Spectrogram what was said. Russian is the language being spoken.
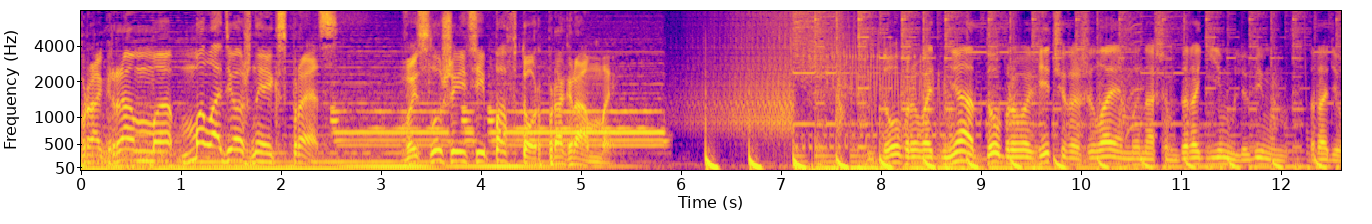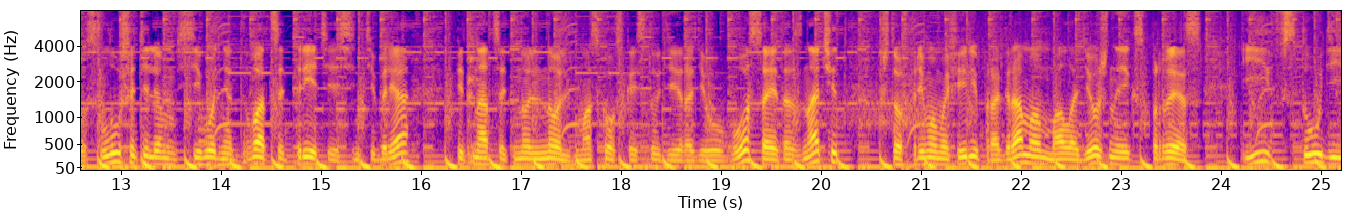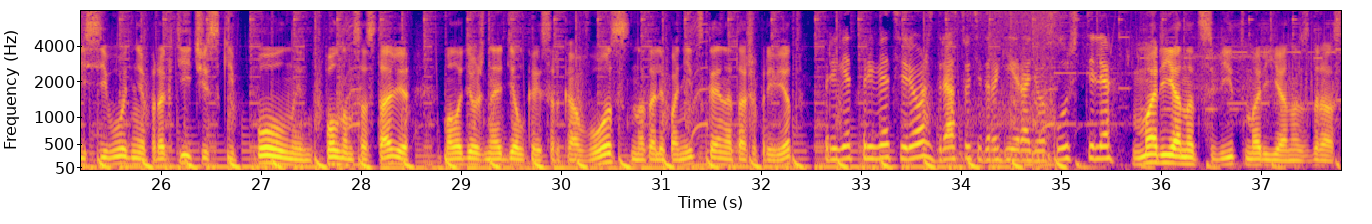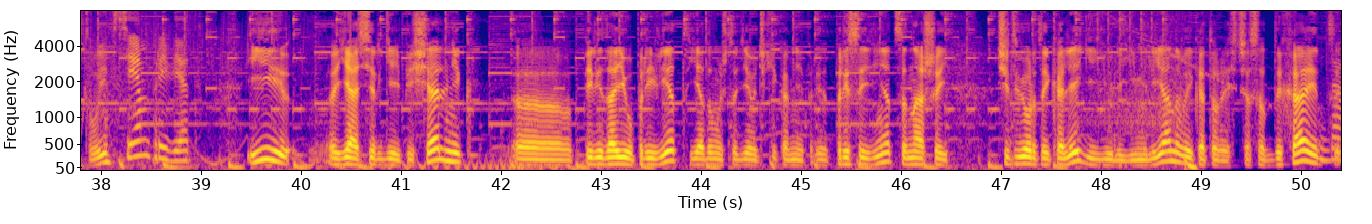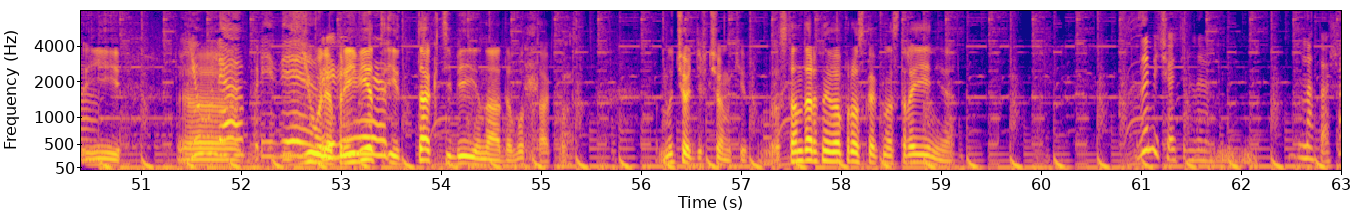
Программа «Молодежный экспресс». Вы слушаете повтор программы. Доброго дня, доброго вечера желаем мы нашим дорогим, любимым радиослушателям. Сегодня 23 сентября, 15.00 в московской студии Радио ВОЗ, а это значит, что в прямом эфире программа «Молодежный экспресс». И в студии сегодня практически полный, в полном составе молодежная отделка СРК ВОЗ. Наталья Паницкая. Наташа, привет. Привет, привет, Сереж. Здравствуйте, дорогие радиослушатели. Марьяна Цвит. Марьяна, здравствуй. Всем привет. И я, Сергей Пещальник, э, передаю привет. Я думаю, что девочки ко мне присоединятся. Нашей четвертой коллеге Юлии Емельяновой, которая сейчас отдыхает. Да. И Юля, Э, привет. Юля, привет. Привет. И так тебе и надо. Вот так вот. Ну что, девчонки, стандартный вопрос, как настроение? Замечательная. Наташа.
